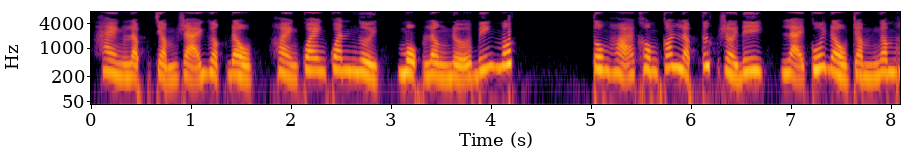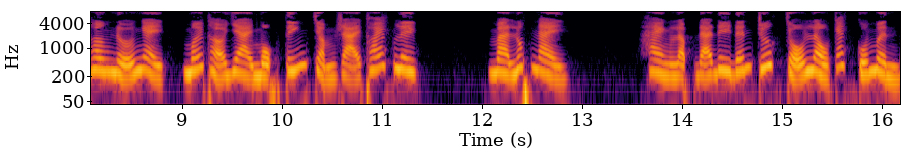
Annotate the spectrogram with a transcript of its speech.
Hàng lập chậm rãi gật đầu, hoàng quan quanh người, một lần nữa biến mất. Tôn hỏa không có lập tức rời đi, lại cúi đầu trầm ngâm hơn nửa ngày, mới thở dài một tiếng chậm rãi thoát ly. Mà lúc này, Hàng Lập đã đi đến trước chỗ lầu cát của mình.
